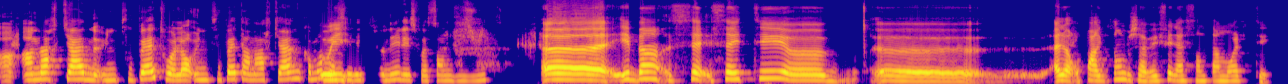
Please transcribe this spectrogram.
un un arcane, une poupette ou alors une poupette, un arcane? Comment tu as oui, sélectionné les 78? heu et ben, c'est ça a été, alors par exemple, j'avais fait la Santa Muerte.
